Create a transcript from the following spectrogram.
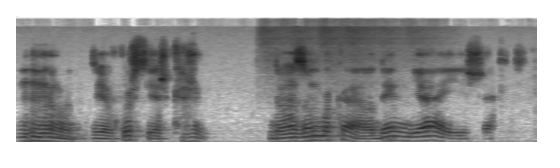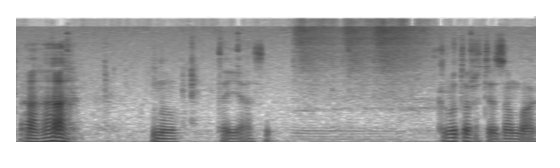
Ну, я в курсі, я ж кажу. Два зомбака, один я і ще хтось. Ага. Ну, та ясно. Круто, що ти зомбак.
